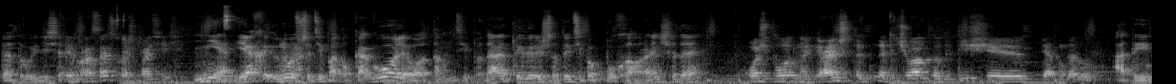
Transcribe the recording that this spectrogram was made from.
пятого и Ты десятого. про секс хочешь спросить? Нет, я, ну, что типа от алкоголя, вот там, типа, да, ты говоришь, что ты типа бухал раньше, да? Очень плотно. И раньше ты- это чувак в 2005 году. А ты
